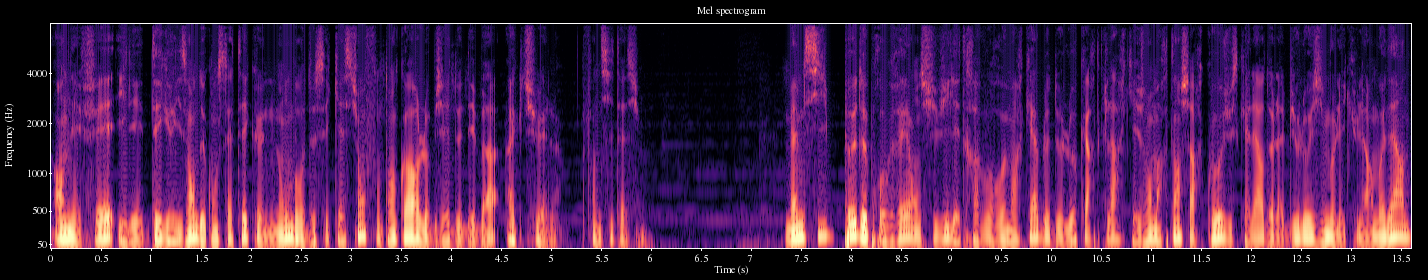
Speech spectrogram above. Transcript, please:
En effet, il est dégrisant de constater que nombre de ces questions font encore l'objet de débats actuels. Même si peu de progrès ont suivi les travaux remarquables de Lockhart Clark et Jean-Martin Charcot jusqu'à l'ère de la biologie moléculaire moderne,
